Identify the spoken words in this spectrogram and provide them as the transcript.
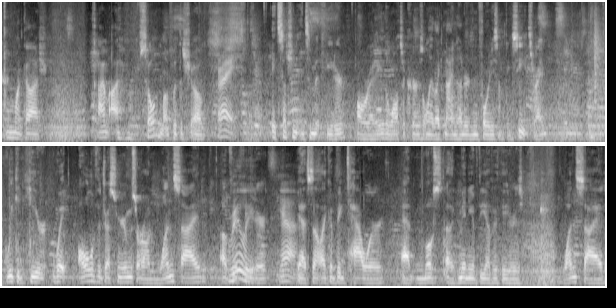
Oh my gosh. I'm, I'm so in love with the show. Right. It's such an intimate theater already. The Walter Kerr is only like 940 something seats, right? We can hear. Wait, all of the dressing rooms are on one side of Really? the theater. Yeah. Yeah, it's not like a big tower at most, like many of the other theaters. One side,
